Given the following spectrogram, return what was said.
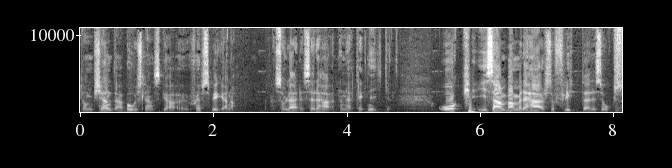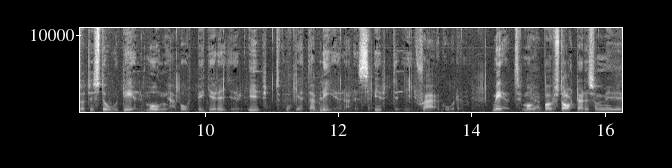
de kända bohuslänska eh, skeppsbyggarna som lärde sig det här, den här tekniken. Och i samband med det här så flyttades också till stor del många båtbyggerier ut och etablerades ute i skärgården. Med många startade som eh,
